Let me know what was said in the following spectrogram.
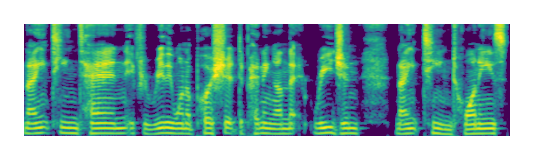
1910, if you really want to push it, depending on the region, 1920s.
